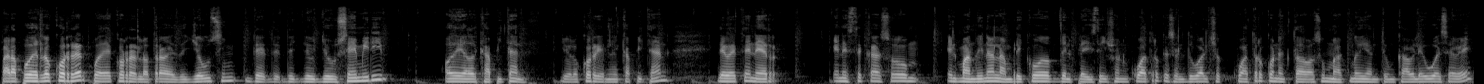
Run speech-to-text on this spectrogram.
Para poderlo correr, puede correrlo a través de, Yosemite o de El Capitán. Yo lo corrí en El Capitán. Debe tener, en este caso, el mando inalámbrico del PlayStation 4, que es el DualShock 4, conectado a su Mac mediante un cable USB,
